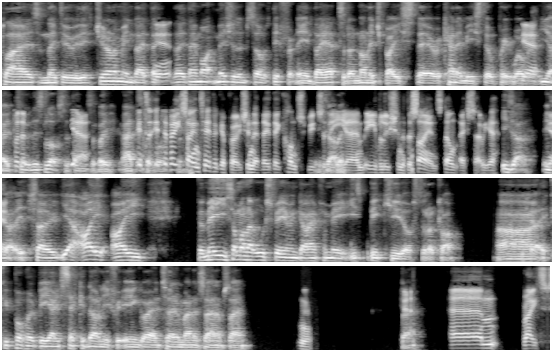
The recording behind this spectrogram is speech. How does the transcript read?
players and they do it. Do you know what I mean? They they, Yeah. they, they might measure themselves differently and they add to the knowledge base. Their academy is still pretty well. Yeah, you know, so it- there's lots of yeah. things that they add. It's to a, the it's a very scientific approach, isn't it? They, they contribute to the um, evolution of the science, don't they? So, yeah. Exactly. Exactly. So yeah, I I for me, someone like Will Spearman going for me is big kudos to the club. Uh, It could probably be a second only for Ian Gray and turning around and saying, "I'm saying, yeah, Um, right,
